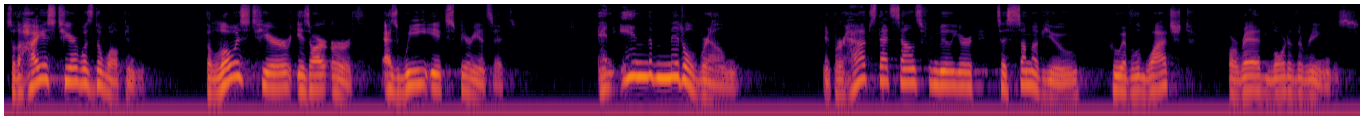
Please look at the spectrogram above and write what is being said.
So the highest tier was the Welkin. The lowest tier is our earth as we experience it. And in the middle realm, and perhaps that sounds familiar to some of you who have watched or read Lord of the Rings.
